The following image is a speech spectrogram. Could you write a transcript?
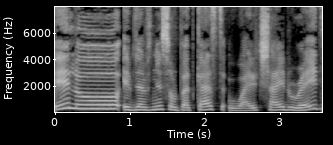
Hello et bienvenue sur le podcast Wild Child Radio.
